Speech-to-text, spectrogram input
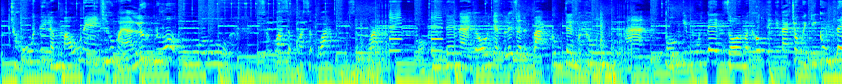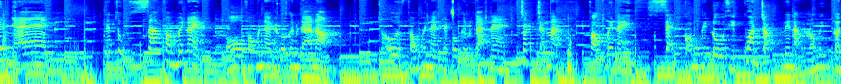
Trời ơi, đây là máu nè chứ không phải là nước nữa. Wow sợ quá sợ quá sợ quá sợ quá. Có cung tên này rồi nhận lấy giờ được ba cung tên mà không à bốn cái mũi tên rồi mà không thì người ta cho mình cái cung tên nhỉ? Tiếp tục sang phòng bên này. Ồ, phòng bên này phải có cân gà nào? Trời ơi phòng bên này phải có cân gạt nè chắc chắn là phòng bên này sẽ có một cái đồ gì quan trọng nên là nó mình cần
